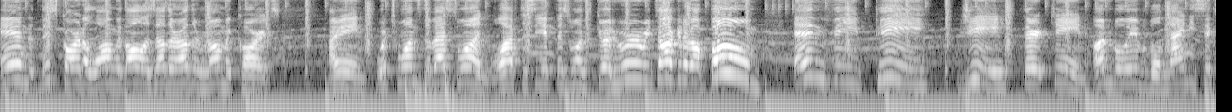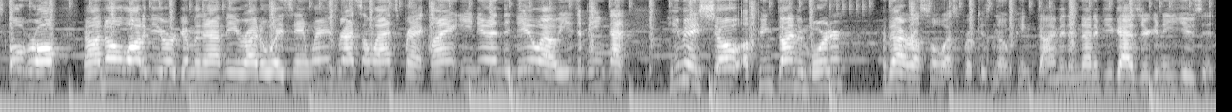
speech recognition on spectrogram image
And this card, along with all his other other moment cards, I mean, which one's the best one? We'll have to see if this one's good. Who are we talking about? Boom! MVP G13. Unbelievable. 96 overall. Now, I know a lot of you are coming at me right away saying, Where's Russell Westbrook? Why aren't you doing the duo? He's a pink diamond. He may show a pink diamond border, but that Russell Westbrook is no pink diamond, and none of you guys are going to use it.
